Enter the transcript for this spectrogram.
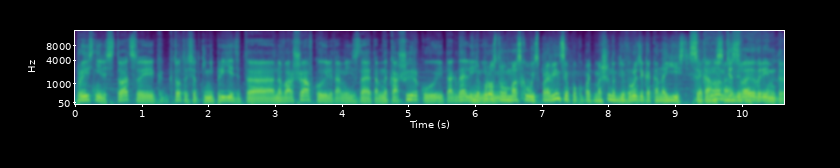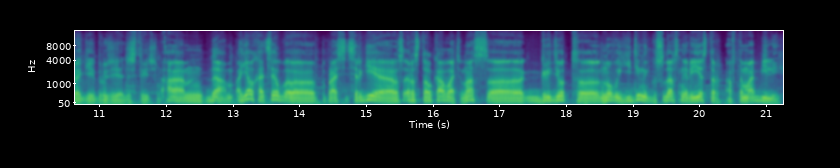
прояснили ситуацию, и кто-то все-таки не приедет а, на Варшавку или там, я не знаю, там на Каширку и так далее. Да не- просто не- в Москву из провинции покупать машину, где вроде как она есть. Сэкономьте деле- свое время, дорогие друзья, действительно. А, да, а я вот хотел э, попросить Сергея рас- растолковать. У нас э, грядет э, новый единый государственный реестр автомобилей.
